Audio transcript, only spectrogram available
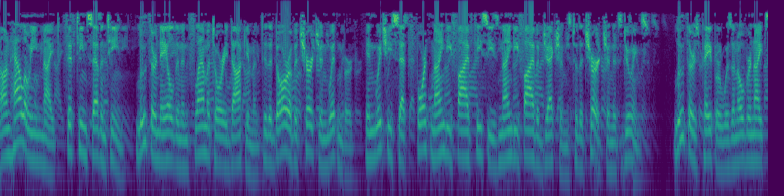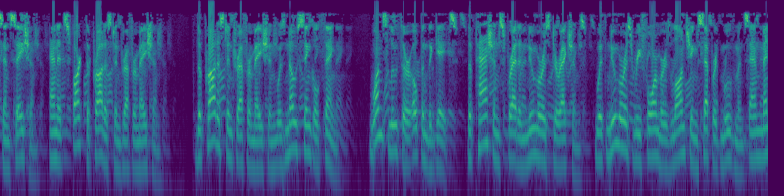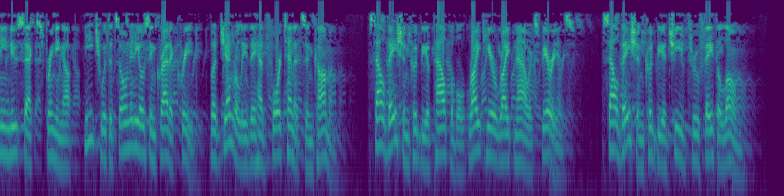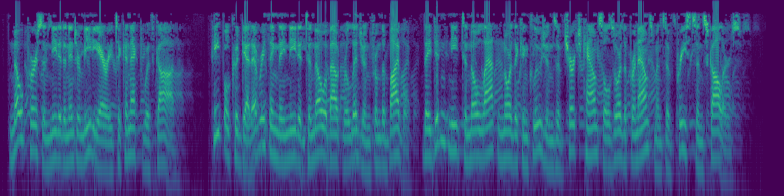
On Halloween night, 1517, Luther nailed an inflammatory document to the door of a church in Wittenberg, in which he set forth 95 theses 95 objections to the church and its doings. Luther's paper was an overnight sensation, and it sparked the Protestant Reformation. The Protestant Reformation was no single thing, once Luther opened the gates, the passion spread in numerous directions, with numerous reformers launching separate movements and many new sects springing up, each with its own idiosyncratic creed, but generally they had four tenets in common. Salvation could be a palpable, right here, right now experience. Salvation could be achieved through faith alone. No person needed an intermediary to connect with God. People could get everything they needed to know about religion from the Bible. They didn't need to know Latin or the conclusions of church councils or the pronouncements of priests and scholars.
